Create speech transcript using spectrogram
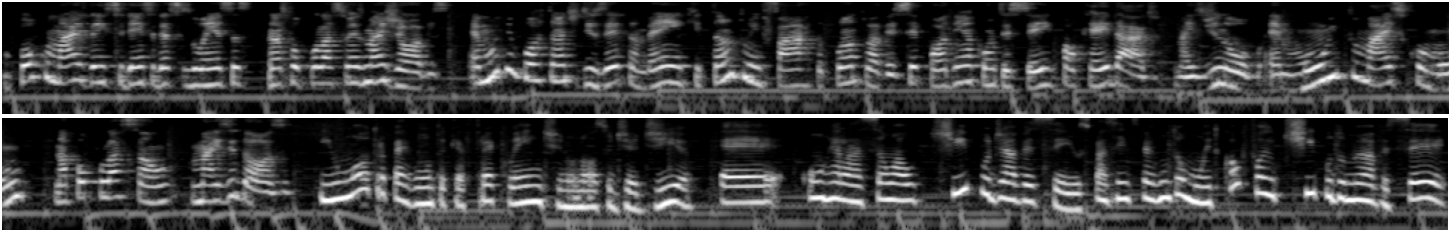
um pouco mais da incidência dessas doenças nas populações mais jovens. É muito importante dizer também que tanto o infarto quanto o AVC podem acontecer em qualquer idade, mas de novo, é muito mais comum na população mais idosa. E uma outra pergunta que é frequente no nosso dia a dia é com relação ao tipo de AVC. Os pacientes perguntam muito: qual foi o tipo do meu AVC?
